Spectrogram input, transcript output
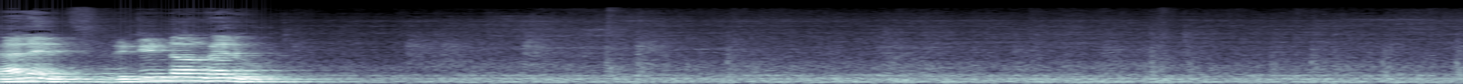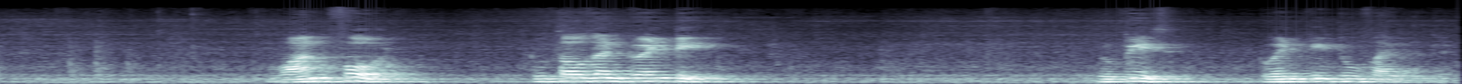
Balance written down value one four 2020 rupees twenty two five hundred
